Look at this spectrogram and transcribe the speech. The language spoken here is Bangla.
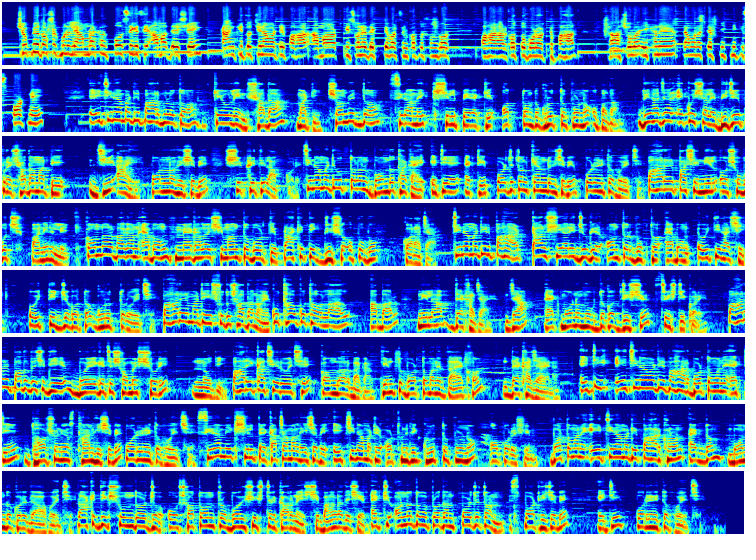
সুপ্রিয় দর্শক মন্ডলী, আমরা এখন পৌঁছে গেছি আমাদের সেই কাঙ্ক্ষিত চীনামাটির পাহাড়। আমার পিছনে দেখতে পাচ্ছেন কত সুন্দর পাহাড় আর কত বড় একটা পাহাড়। আসলে এখানে তেমন একটা পিকনিক স্পট নেই। এই চীনামাটির পাহাড় মূলত কেওলিন সাদা মাটি, সমৃদ্ধ সিরামিক শিল্পের একটি অত্যন্ত গুরুত্বপূর্ণ উপাদান। দুই হাজার একুশ সালে বিজয়পুরে সাদামাটি জিআই পণ্য হিসেবে স্বীকৃতি লাভ করে। চীনামাটি উত্তোলন বন্ধ থাকায় এটি একটি পর্যটন কেন্দ্র হিসেবে পরিণত হয়েছে। পাহাড়ের পাশে নীল ও সবুজ পানির লেক। কমলার বাগান এবং মেঘালয় সীমান্তবর্তী প্রাকৃতিক দৃশ্য উপভোগ করা যায়। চীনামাটির পাহাড় টারশিয়ারি যুগের অন্তর্ভুক্ত এবং ঐতিহাসিক, ঐতিহ্যগত গুরুত্ব রয়েছে। পাহাড়ের মাটি শুধু সাদা নয়, কোথাও কোথাও লাল, আবার নীলাভ দেখা যায়, যা এক মনোমুগ্ধকর দৃশ্যের সৃষ্টি করে। পাহাড়ের পাদদেশে দিয়ে বয়ে গেছে সমেশ্বরী নদী। পাহাড়ের কাছে রয়েছে কমলার বাগান, কিন্তু বর্তমানে তা এখন দেখা যায় না। এটি এই চীনামাটির পাহাড় বর্তমানে একটি ধর্ষণীয় স্থান হিসেবে পরিণত হয়েছে। সিরামিক শিল্পের কাঁচামাল হিসেবে এই চীনামাটির অর্থনৈতিক গুরুত্বপূর্ণ অপরিসীম। বর্তমানে এই চীনামাটির পাহাড় খনন একদম বন্ধ করে দেওয়া হয়েছে। প্রাকৃতিক সৌন্দর্য ও স্বতন্ত্র বৈশিষ্ট্যের কারণে সে বাংলাদেশের একটি অন্যতম প্রধান পর্যটন স্পট হিসেবে এটি পরিণত হয়েছে।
